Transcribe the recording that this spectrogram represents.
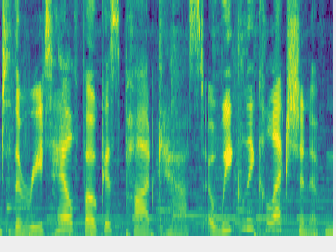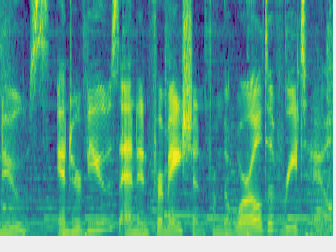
to the Retail Focus Podcast, a weekly collection of news, interviews, and information from the world of retail.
